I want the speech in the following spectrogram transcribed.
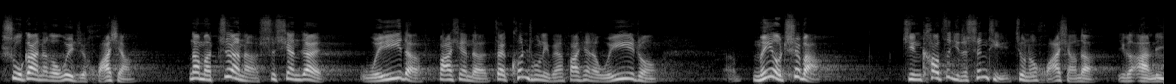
树干那个位置滑翔。那么这呢是现在唯一的发现的，在昆虫里边发现的唯一一种。没有翅膀，仅靠自己的身体就能滑翔的一个案例，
